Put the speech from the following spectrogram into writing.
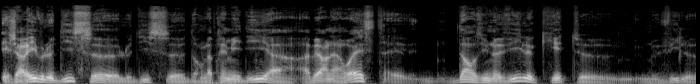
Et j'arrive le 10, euh, le 10 euh, dans l'après-midi à, Berlin-Ouest, euh, dans une ville qui est une ville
